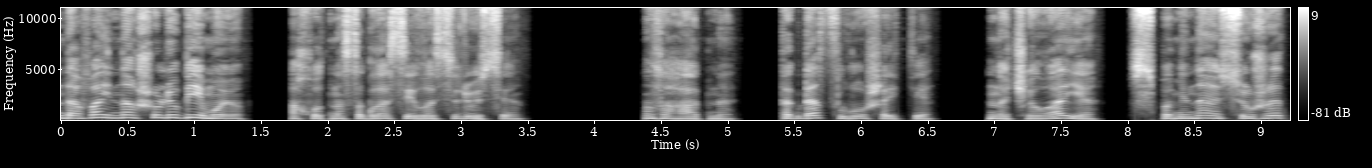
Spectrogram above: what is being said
давай нашу любимую», — охотно согласилась Люся. «Ладно, Тогда слушайте. Начала я, вспоминая сюжет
